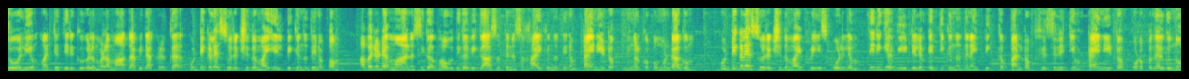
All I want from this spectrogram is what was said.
ജോലിയും മറ്റ് തിരക്കുകളുമുള്ള മാതാപിതാക്കൾക്ക് കുട്ടികളെ സുരക്ഷിതമായി ഏൽപ്പിക്കുന്നതിനൊപ്പം അവരുടെ മാനസിക ഭൗതിക വികാസത്തിന് സഹായിക്കുന്നതിനും ടൈനി ടോപ്പ് നിങ്ങൾക്കൊപ്പം ഉണ്ടാകും. കുട്ടികളെ സുരക്ഷിതമായി പ്രീ സ്കൂളിലും തിരികെ വീട്ടിലും എത്തിക്കുന്നതിനായി പിക്കപ്പ് ആൻഡ് ഡ്രോപ്പ് ഫെസിലിറ്റിയും ടൈനി ടോപ്പ് ഉറപ്പു നൽകുന്നു.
